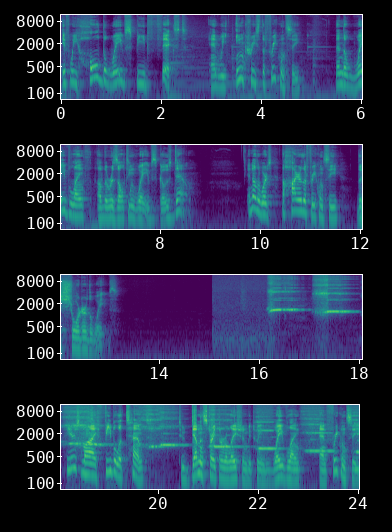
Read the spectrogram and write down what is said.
if we hold the wave speed fixed and we increase the frequency, then the wavelength of the resulting waves goes down. In other words, the higher the frequency, the shorter the waves. Here's my feeble attempt to demonstrate the relation between wavelength and frequency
